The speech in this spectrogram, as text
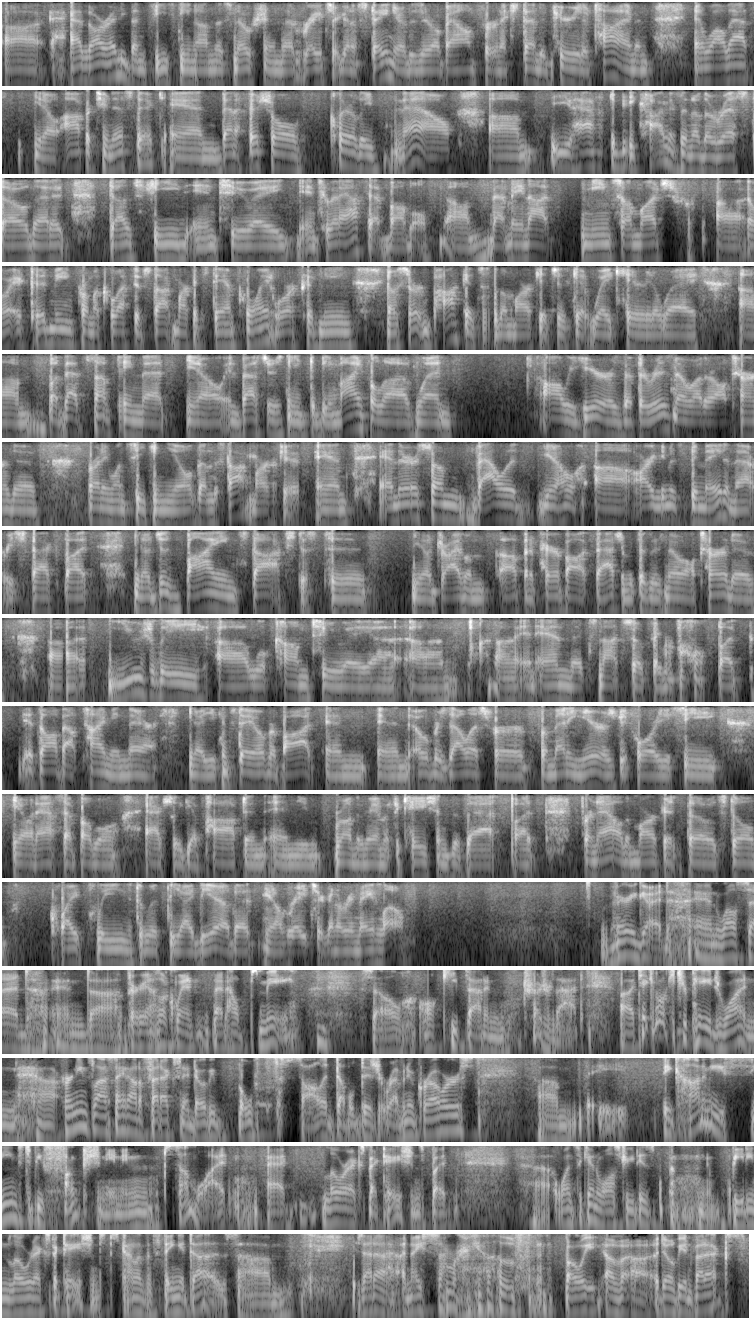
uh, has already been feasting on this notion that rates are going to stay near the zero bound for an extended period of time. And, and while that's, you know, opportunistic and beneficial clearly now, um, you have to be cognizant of the risk, though, that it does feed into a into an asset bubble. Um, that may not mean so much, uh, or it could mean from a collective stock market standpoint, or it could mean you know certain pockets of the market just get way carried away. Um, but that's something that you know investors need to be mindful of when all we hear is that there is no other alternative for anyone seeking yield than the stock market, and and there are some valid you know uh, arguments to be made in that respect. But you know, just buying stocks just to you know drive them up in a parabolic fashion because there's no alternative uh, usually uh, will come to a uh, um, uh, an end that's not so favorable but it's all about timing there. You know you can stay overbought and and overzealous for for many years before you see you know an asset bubble actually get popped and and you run the ramifications of that. But for now the market though is still quite pleased with the idea that you know rates are going to remain low. Very good and well said and uh, very eloquent. That helps me. So I'll keep that and treasure that. Uh, taking a look at your page one uh, earnings last night out of FedEx and Adobe, both solid double digit revenue growers. Um, the economy seems to be functioning somewhat at lower expectations, but uh, once again, Wall Street is you know, beating lower expectations. It's kind of the thing it does. Um, is that a, a, nice summary of Bowie of uh, Adobe and FedEx?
